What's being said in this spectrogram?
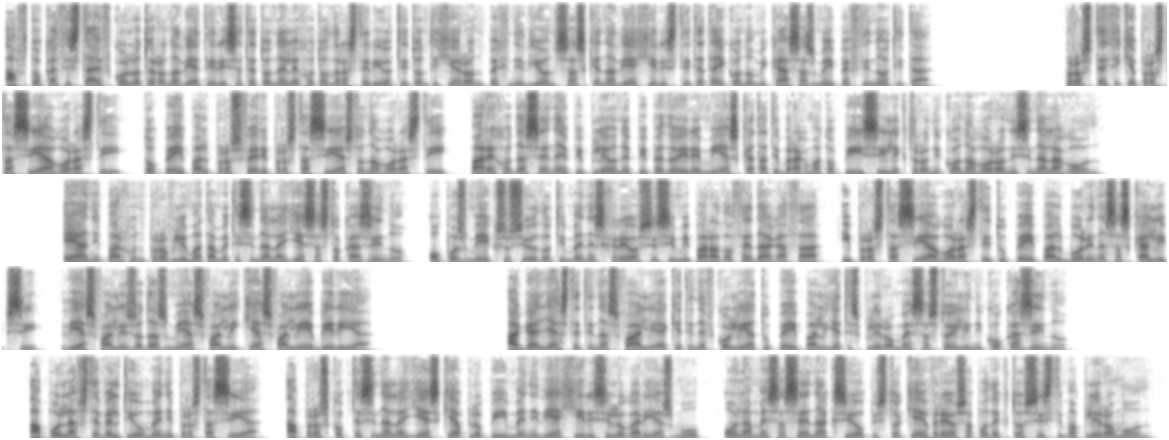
Αυτό καθιστά ευκολότερο να διατηρήσετε τον έλεγχο των δραστηριοτήτων τυχερών παιχνιδιών σας και να διαχειριστείτε τα οικονομικά σας με υπευθυνότητα. Προσθέθηκε προστασία αγοραστή. Το PayPal προσφέρει προστασία στον αγοραστή, παρέχοντας ένα επιπλέον επίπεδο ηρεμίας κατά την πραγματοποίηση ηλεκτρονικών αγορών ή συναλλαγών. Εάν υπάρχουν προβλήματα με τις συναλλαγές σας στο καζίνο, όπως μη εξουσιοδοτημένες χρεώσεις ή μη παραδοθέντα αγαθά, η προστασία αγοραστή του PayPal μπορεί να σας καλύψει, διασφαλίζοντας μια ασφαλή και ασφαλή εμπειρία. Αγκαλιάστε την ασφάλεια και την ευκολία του PayPal για τις πληρωμές σας στο ελληνικό καζίνο. Απολαύστε βελτιωμένη προστασία, απρόσκοπτες συναλλαγές και απλοποιημένη διαχείριση λογαριασμού, όλα μέσα σε ένα αξιόπιστο και ευρέως αποδεκτό σύστημα πληρωμών.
